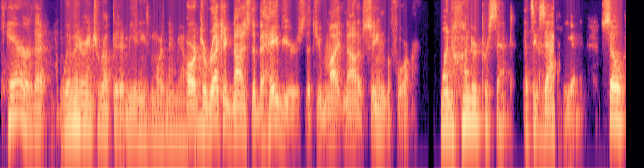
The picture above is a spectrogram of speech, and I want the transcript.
care that women are interrupted at meetings more than their are. Or to recognize the behaviors that you might not have seen before. 100%. That's exactly it. So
